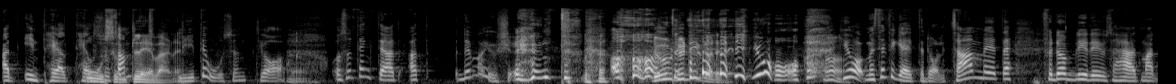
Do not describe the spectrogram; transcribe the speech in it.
att inte helt hälsosamt. Osunt leverne. Lite osunt, ja. Och så tänkte jag att, att det var ju skönt. Du, du diggar det? jo, jo, men sen fick jag inte dåligt samvete, för då blir det ju så här att man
